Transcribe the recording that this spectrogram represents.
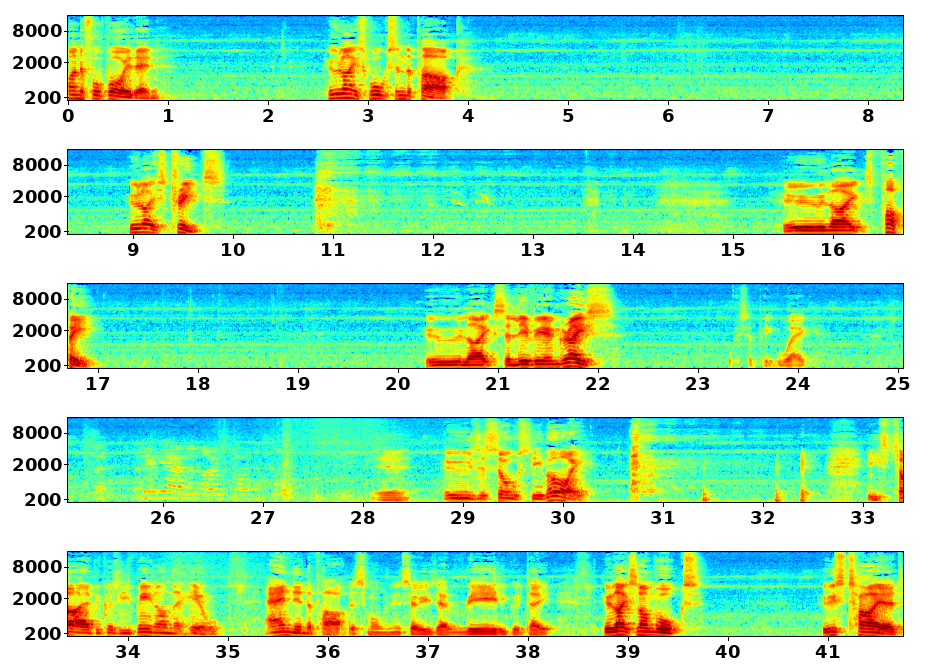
Wonderful boy then. Who likes walks in the park? Who likes treats? Who likes Poppy? Who likes Olivia and Grace? Oh, What's a big wag? Who's a saucy boy? he's tired because he's been on the hill and in the park this morning, so he's had a really good day. Who likes long walks? Who's tired?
